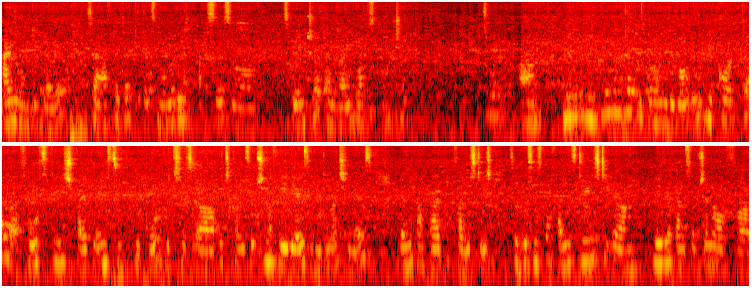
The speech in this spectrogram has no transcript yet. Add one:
and multiplier. So after that it has memory access uh, screenshot and write box screenshot. So um, when we implemented it on Vivado, we got the four-stage pipeline CPU code, which is uh, which consumption of area is very much less when compared to five-stage. So this is the five-stage um, area consumption of uh,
